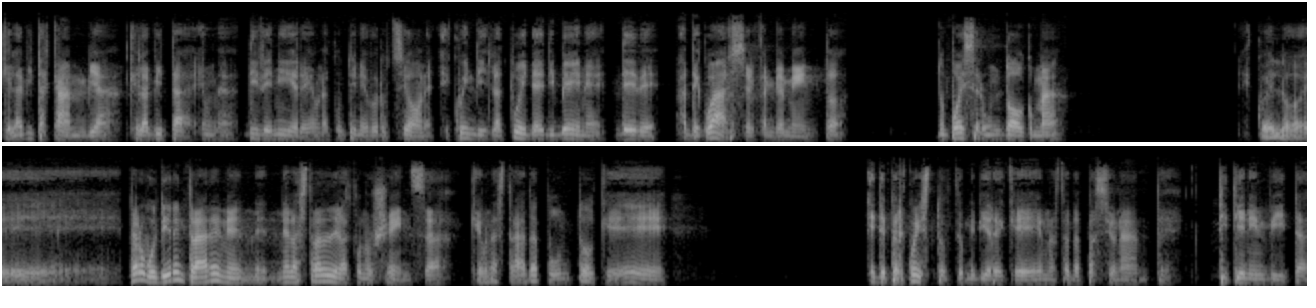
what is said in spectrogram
che la vita cambia, che la vita è un divenire, è una continua evoluzione e quindi la tua idea di bene deve adeguarsi al cambiamento, non può essere un dogma. E quello è... Però vuol dire entrare ne, ne, nella strada della conoscenza, che è una strada appunto che... Ed è per questo, come dire, che è una strada appassionante, ti tiene in vita,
